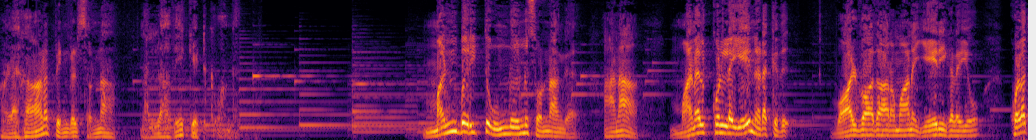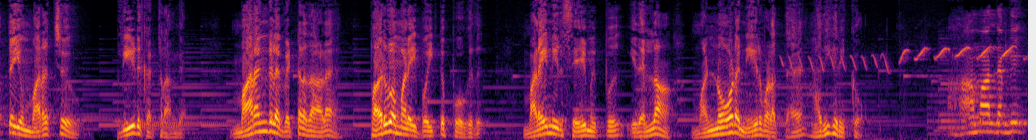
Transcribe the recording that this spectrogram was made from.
அழகான பெண்கள் சொன்னா நல்லாவே கேட்டுக்குவாங்க. மண் பறித்து உண்ணுன்னு சொன்னாங்க. ஆனா மணல் கொள்ளையே நடக்குது. வாழ்வாதாரமான ஏரிகளையும் குளத்தையும் மறைச்சு வீடு கட்டுறாங்க. மரங்களை வெட்டுறதால பருவமழை பொய்த்து போகுது. மழைநீர் சேமிப்பு இதெல்லாம் மண்ணோட நீர்வளத்தை அதிகரிக்கும். ஆமாம் தம்பி.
